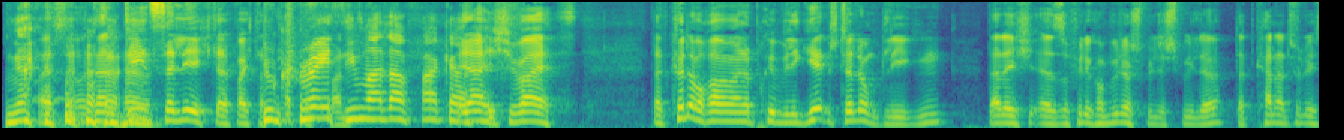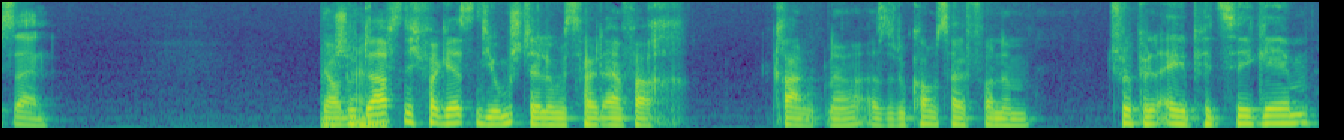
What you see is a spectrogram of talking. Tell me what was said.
Weißt du, und dann deinstalliere ich das, weil ich das Du crazy Motherfucker. Ja, ich weiß. Das könnte aber auch an meiner privilegierten Stellung liegen, da ich äh, so viele Computerspiele spiele. Das kann natürlich sein. Ja, und du darfst nicht vergessen, die Umstellung ist halt einfach krank, ne? Also du kommst halt von einem AAA-PC-Game,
